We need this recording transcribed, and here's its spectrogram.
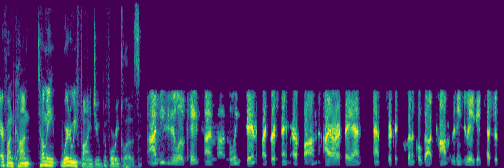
Irfan Khan, tell me, where do we find you before we close? I'm easy to locate. I'm on LinkedIn. My first name, Irfan, I-R-F-A-N, at circuitclinical.com is an easy way to get in touch with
